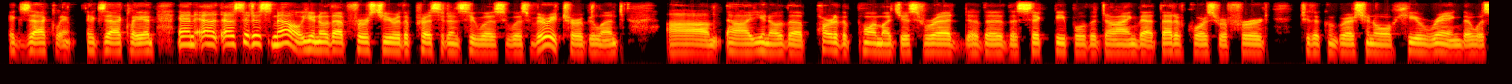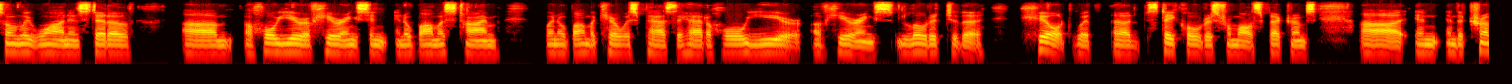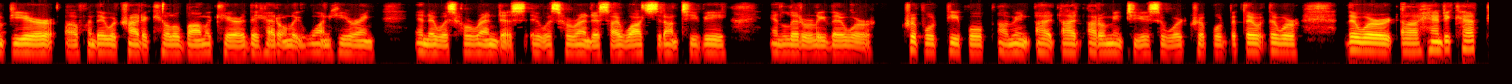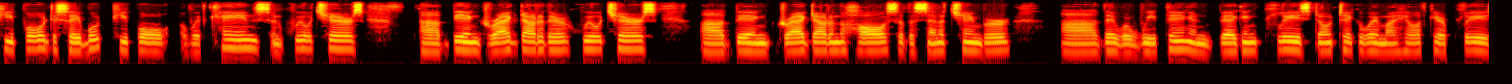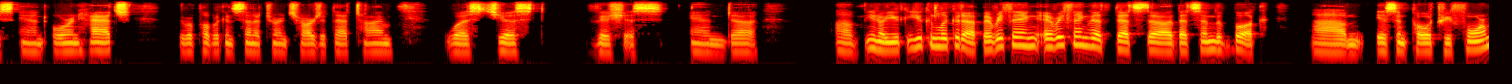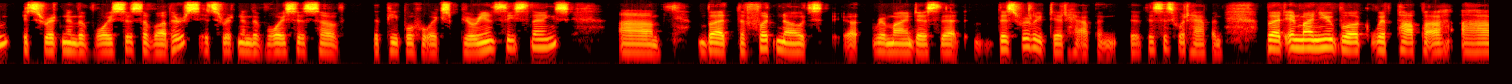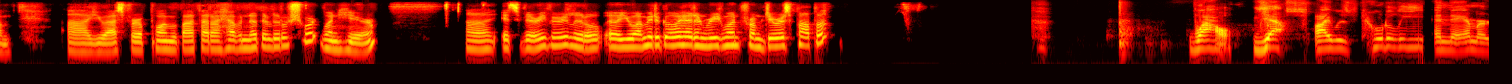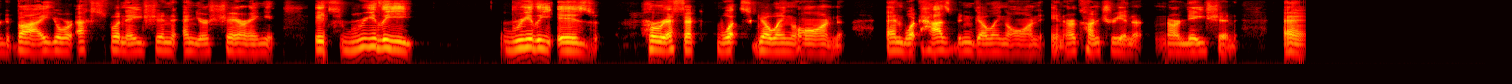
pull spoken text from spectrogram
Exactly, exactly, and and as it is now, you know that first year of the presidency was was very turbulent. Um, uh, you know the part of the poem I just read, uh, the the sick people, the dying, that that of course referred to the congressional hearing. There was only one instead of um, a whole year of hearings in in Obama's time. When Obamacare was passed, they had a whole year of hearings loaded to the killed with uh, stakeholders from all spectrums. Uh, in in the Trump year, uh, when they were trying to kill Obamacare, they had only one hearing, and it was horrendous. It was horrendous. I watched it on TV, and literally there were crippled people. I mean, I, I, I don't mean to use the word crippled, but there there were there were uh, handicapped people, disabled people with canes and wheelchairs. Uh, being dragged out of their wheelchairs, uh, being dragged out in the halls of the Senate chamber. Uh, they were weeping and begging, please don't take away my health care, please. And Orrin Hatch, the Republican senator in charge at that time, was just vicious. And uh, uh, you know, you you can look it up. Everything everything that that's uh, that's in the book um, is in poetry form. It's written in the voices of others. It's written in the voices of the people who experience these things. Um, but the footnotes uh, remind us that this really did happen. That this is what happened. But in my new book with Papa, um, uh, you asked for a poem about that. I have another little short one here. Uh, it's very, very little. Uh, you want me to go ahead and read one from Dearest Papa? Wow. Yes, I was totally enamored by your explanation and your sharing. It's really, really is horrific what's going on and what has been going on in our country and in our nation. And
